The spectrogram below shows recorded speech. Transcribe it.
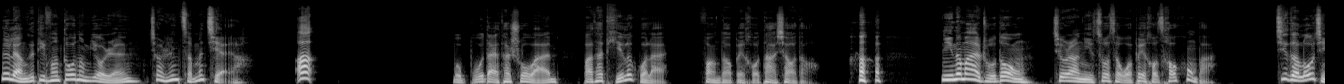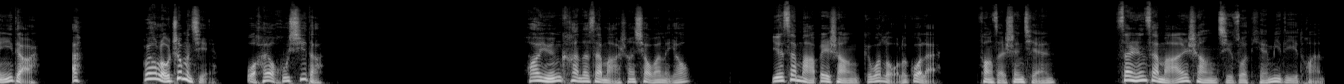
那两个地方都那么诱人，叫人怎么捡啊？”啊！我不待他说完，把他提了过来，放到背后，大笑道：“哈哈，你那么爱主动，就让你坐在我背后操控吧。记得搂紧一点哎，不要搂这么紧，我还要呼吸的。”花云看他在马上笑弯了腰，也在马背上给我搂了过来，放在身前。三人在马鞍上挤作甜蜜的一团，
